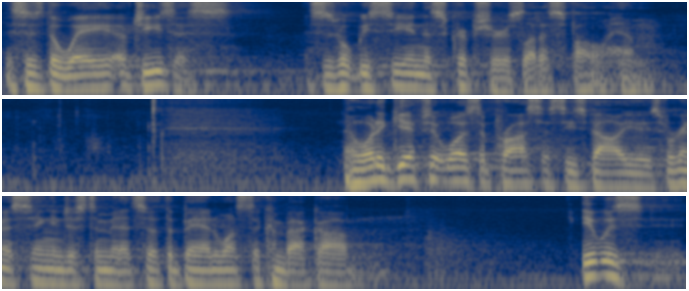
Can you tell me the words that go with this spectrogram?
This is the way of Jesus. This is what we see in the scriptures. Let us follow Him. Now, what a gift it was to process these values. We're going to sing in just a minute, so if the band wants to come back up. It was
